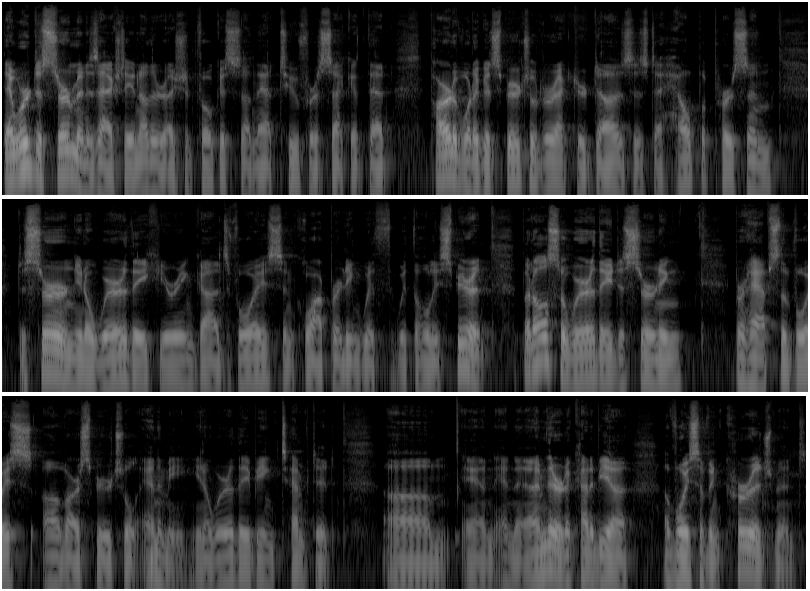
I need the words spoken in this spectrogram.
that word discernment is actually another, I should focus on that too for a second. That part of what a good spiritual director does is to help a person discern, you know, where are they hearing God's voice and cooperating with, with the Holy Spirit, but also where are they discerning perhaps the voice of our spiritual enemy? You know, where are they being tempted? Um, and, and I'm there to kind of be a, a voice of encouragement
